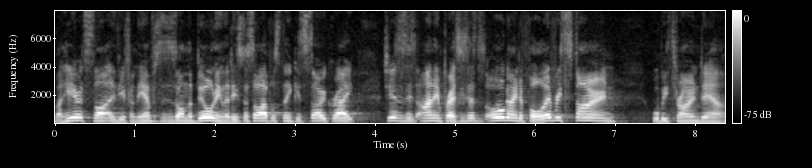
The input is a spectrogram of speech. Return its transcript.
But here it's slightly different. The emphasis is on the building that his disciples think is so great. Jesus is unimpressed. He says it's all going to fall, every stone will be thrown down.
